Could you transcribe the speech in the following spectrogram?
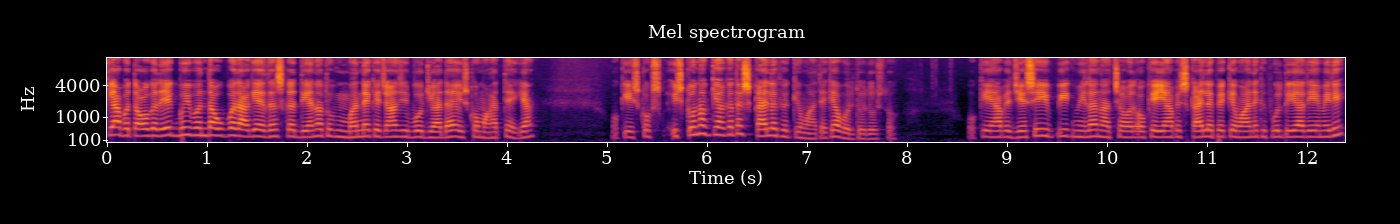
क्या बताओ, अगर एक भी बंदा ऊपर आ गया रस कर दिया ना तो मरने के चांसेस बहुत ज़्यादा है, इसको मारते हैं क्या? ओके इसको इसको ना क्या कहते हैं स्काइलर फेंक के मारते हैं, क्या बोलते हो दोस्तों? ओके यहाँ पे जैसे ही पीक मिला ना अच्छा ओके यहाँ पे स्काइलर फेंक के मारने की फुल तैयारी है मेरी।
